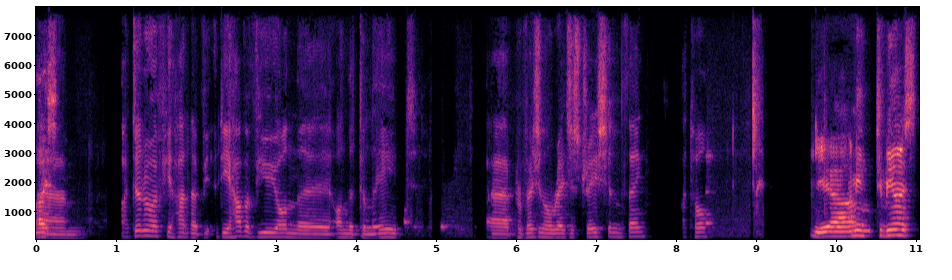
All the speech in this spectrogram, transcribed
Nice. Um, I don't know if you had a do you have a view on the on the delayed uh, provisional registration thing at all? Yeah, I mean to be honest,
